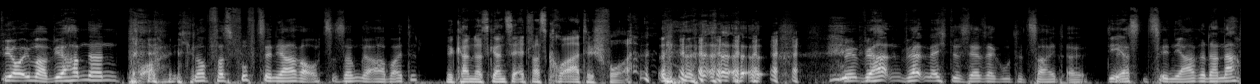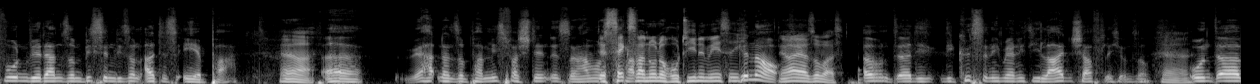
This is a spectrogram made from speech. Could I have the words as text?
Wie auch immer. Wir haben dann, boah, ich glaube, fast 15 Jahre auch zusammengearbeitet. Mir kam das Ganze etwas kroatisch vor. Wir, wir, hatten, wir hatten echt eine sehr, sehr gute Zeit, äh, die ersten zehn Jahre. Danach wurden wir dann so ein bisschen wie so ein altes Ehepaar. Ja. Äh, wir hatten dann so ein paar Missverständnisse. Dann haben wir Der Sex war nur noch routinemäßig. Genau. Ja, ja, sowas. Und äh, die, die Küste nicht mehr richtig leidenschaftlich und so. Ja. Und äh,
